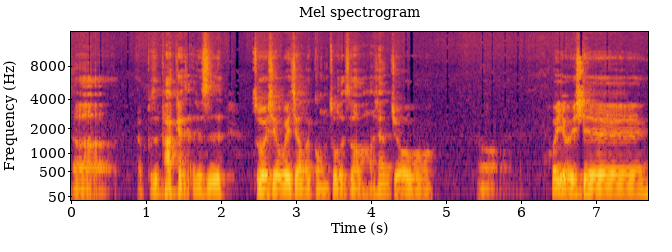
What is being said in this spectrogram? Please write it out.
呃，呃不是 p o c k e t 就是做一些卫教的工作的时候，好像就呃会有一些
